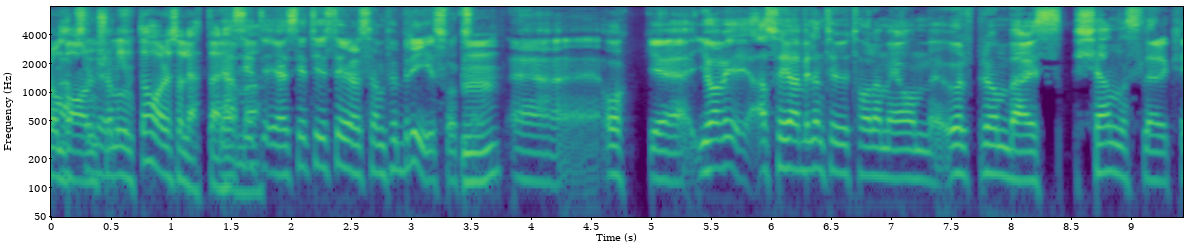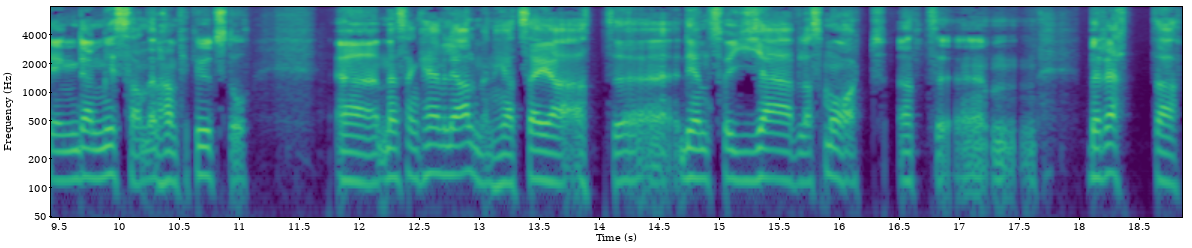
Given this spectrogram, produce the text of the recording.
från barn Absolut. som inte har det så lätt där Jag hemma. sitter, jag sitter i styrelsen för BRIS också. Eh, och eh, jag, vill, alltså jag vill inte uttala mig om Ulf Brunnbergs känslor kring den misshandel han fick utstå. Eh, men sen kan jag väl i allmänhet säga att det är inte så jävla smart att berätta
